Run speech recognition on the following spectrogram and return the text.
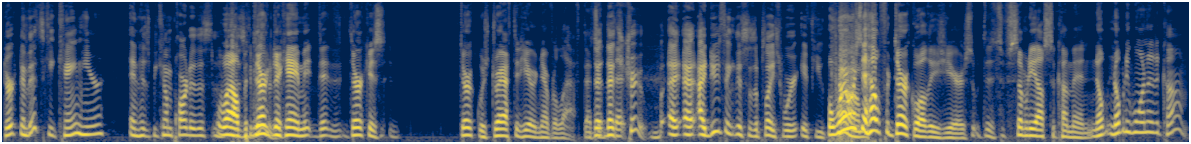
Dirk Nowitzki came here and has become part of this. Well, this but Dirk community. became Dirk is Dirk was drafted here and never left. That's That, a- that's that- true. I, I, I do think this is a place where if you But where was the help for Dirk all these years? There's somebody else to come in. No, nobody wanted to come.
